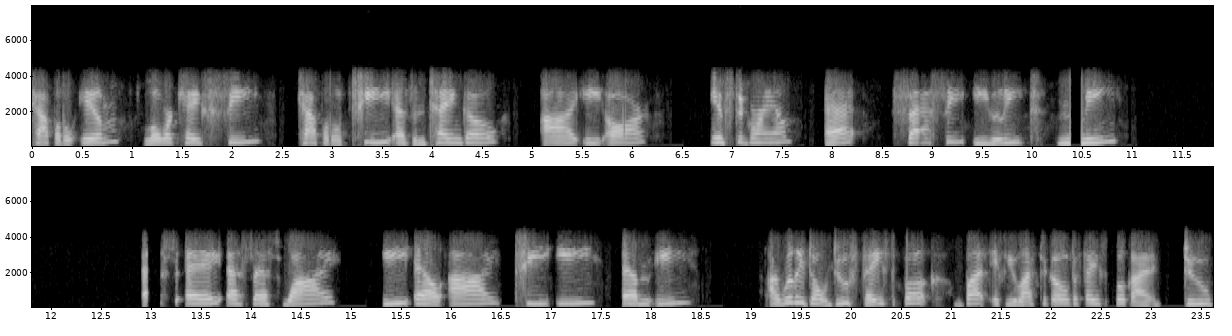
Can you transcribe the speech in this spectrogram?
capital M, lowercase c, capital T as in Tango, I E R, Instagram at Sassy Elite Me, S A S S Y E L I T E M E. I really don't do Facebook, but if you like to go to Facebook, I do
